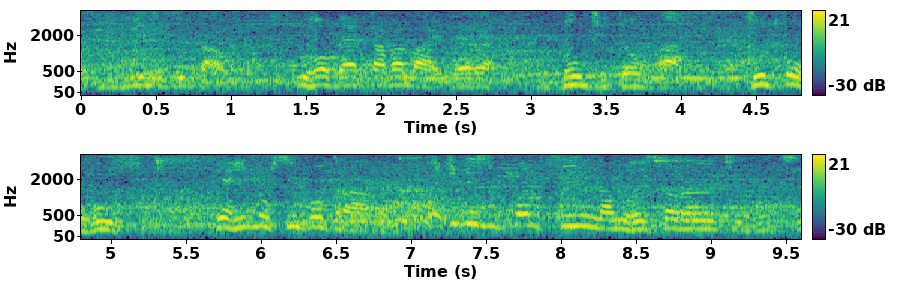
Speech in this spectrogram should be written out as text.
as meninas e tal. E o Roberto estava lá, ele era bandidão lá, junto com o russo. E a gente não se encontrava. Mas de vez em quando sim, lá no restaurante, a gente se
